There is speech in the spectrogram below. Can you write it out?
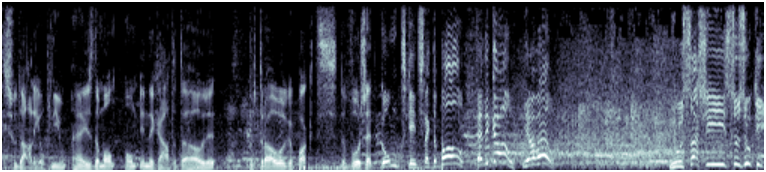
Soudali opnieuw. Hij is de man om in de gaten te houden. Vertrouwen gepakt. De voorzet komt. Geen slechte bal. En de goal. Jawel. Musashi Suzuki.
